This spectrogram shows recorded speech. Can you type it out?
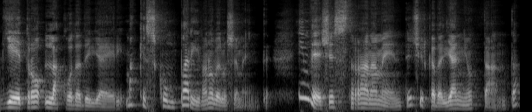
dietro la coda degli aerei, ma che scomparivano velocemente. Invece, stranamente, circa dagli anni Ottanta,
